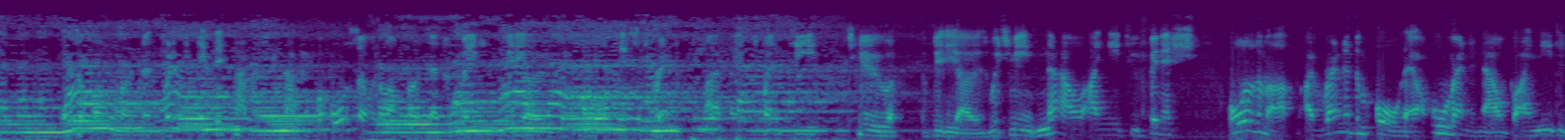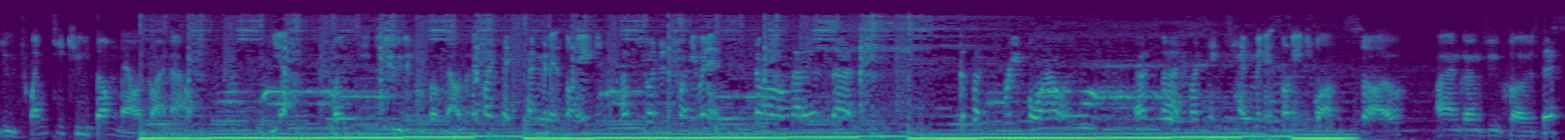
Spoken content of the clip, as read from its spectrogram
It's a long process, but if this happens, it's happening. But also a long process of making videos for this trip. I've made 22 videos, which means now I need to finish all of them up. I've rendered them all. They are all rendered now, but I need to do 22 thumbnails right now. Yeah, 22 different thumbnails. And if I take 10 minutes on each, that's 220 minutes. You know how long that is? That's, that's like 3, 4 hours. That's bad going to close this,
